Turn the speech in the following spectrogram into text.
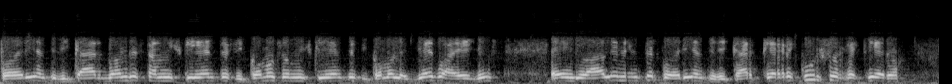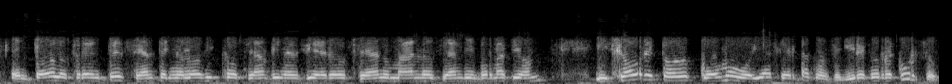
poder identificar dónde están mis clientes y cómo son mis clientes y cómo les llego a ellos e indudablemente poder identificar qué recursos requiero en todos los frentes, sean tecnológicos, sean financieros, sean humanos, sean de información, y sobre todo cómo voy a hacer para conseguir esos recursos.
